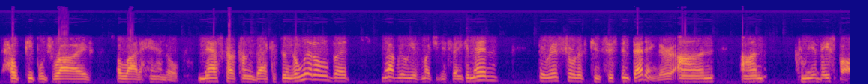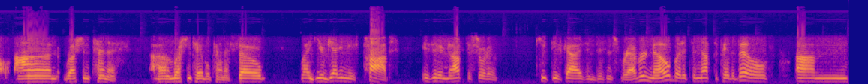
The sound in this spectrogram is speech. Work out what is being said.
helped people drive a lot of handle. NASCAR coming back is doing a little, but not really as much as you think. And then there is sort of consistent betting. They're on on Korea baseball, on Russian tennis, um, Russian table tennis. So, like you're getting these pops. Is it enough to sort of keep these guys in business forever? No, but it's enough to pay the bills um,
